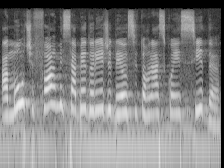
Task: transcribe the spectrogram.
a multiforme sabedoria de Deus se tornasse conhecida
